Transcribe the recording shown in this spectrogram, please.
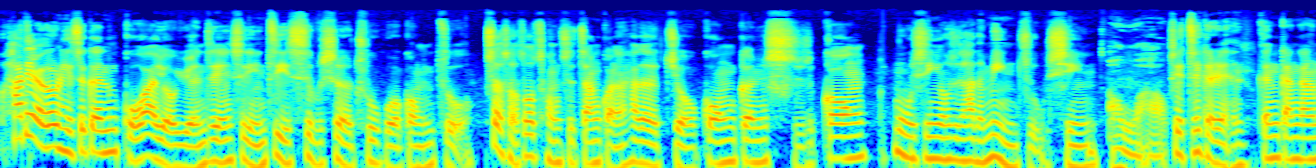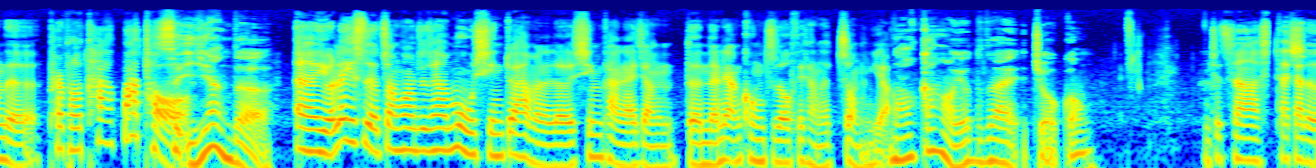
他第二个问题是跟国外有缘这件事情，自己适不适合出国工作？射手座同时掌管了他的九宫跟十宫，木星又是他的命主星。哦哇！所以这个人跟刚刚的 Purple Top Battle 是一样的。嗯、呃，有类似的状况，就是他木星对他们的星盘来讲的能量控制都非常的重要。然后刚好又都在九宫。你就知道大家的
